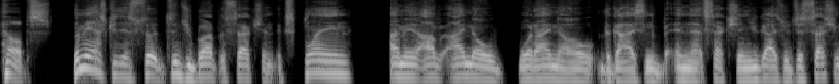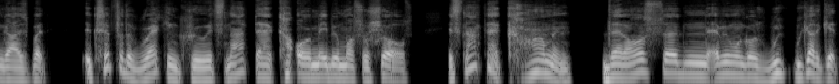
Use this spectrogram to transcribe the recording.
helps. Let me ask you this. So, since you brought up the section, explain. I mean, I, I know what I know. The guys in the in that section, you guys were just session guys, but except for the wrecking crew, it's not that, co- or maybe Muscle Shoals, it's not that common that all of a sudden everyone goes, we we got to get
